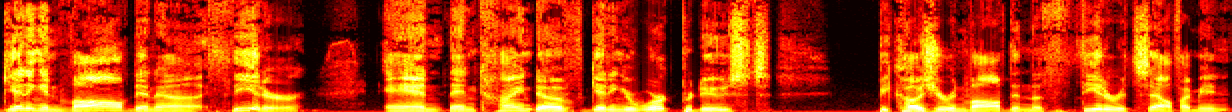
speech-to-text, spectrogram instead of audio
getting involved in a theater and then kind of getting your work produced because you're involved in the theater itself. I mean,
